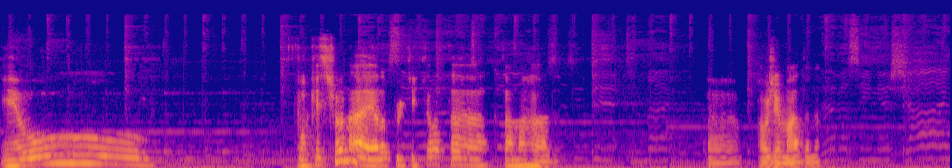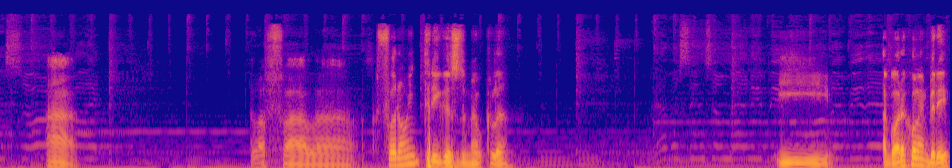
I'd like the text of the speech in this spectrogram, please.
Eu vou questionar ela por que, que ela tá, tá amarrada. Tá algemada, né? Ah. Ela fala. Foram intrigas do meu clã. E. Agora que eu lembrei,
